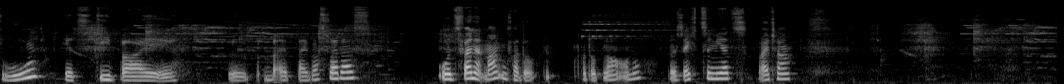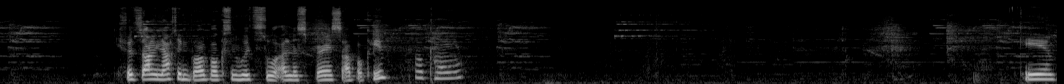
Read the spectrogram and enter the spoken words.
So, jetzt die bei, äh, bei, bei was war das? Oh, 200 Marken verdoppler auch noch. Bei 16 jetzt. Weiter. Ich würde sagen, nach den Brawlboxen holst du alle Sprays ab, okay? Okay. Okay,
